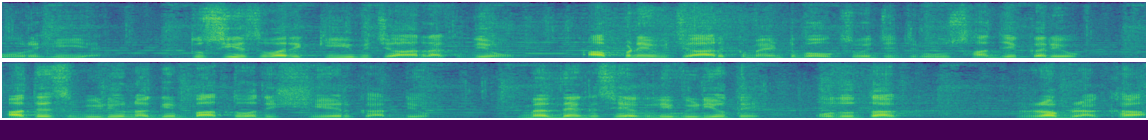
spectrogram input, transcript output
ਹੋ ਰਹੀ ਹੈ, ਤੁਸੀਂ ਇਸ ਬਾਰੇ ਕੀ ਵਿਚਾਰ ਰੱਖਦੇ ਹੋ? ਆਪਣੇ ਵਿਚਾਰ ਕਮੈਂਟ ਬਾਕਸ ਵਿੱਚ ਜਰੂਰ ਸਾਂਝੇ ਕਰਿਓ ਅਤੇ ਇਸ ਵੀਡੀਓ ਨੂੰ ਅੱਗੇ ਵੱਧ ਤੋਂ ਵੱਧ ਸ਼ੇਅਰ ਕਰ ਦਿਓ। ਮਿਲਦੇ ਹਾਂ ਕਿਸੇ ਅਗਲੀ ਵੀਡੀਓ ਤੇ। ਉਦੋਂ ਤੱਕ ਰੱਬ ਰਾਖਾ।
